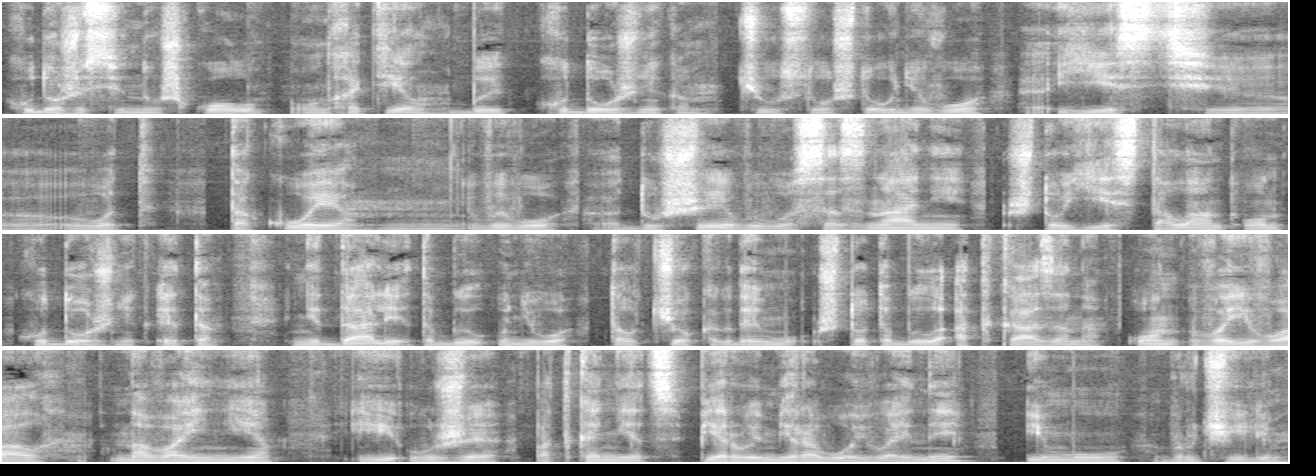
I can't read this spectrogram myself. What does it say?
художественную школу. Он хотел быть художником, чувствовал, что у него э, есть вот такое в его э, душе, в его сознании, что есть талант, он художник. Это не дали, это был у него толчок, когда ему что-то было отказано. Он воевал на войне, и уже под конец Первой мировой войны ему вручили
